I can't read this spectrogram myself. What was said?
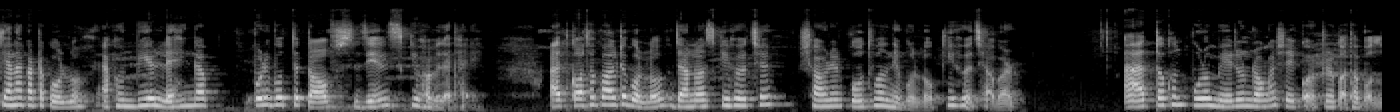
কেনাকাটা করল। এখন বিয়ের লেহেঙ্গা পরিবর্তে টপস, জিন্স কীভাবে দেখায়? আয়াত কথা পাল্টে বলল, জানো আজ কী হয়েছে? শহরের কৌতূহল নিয়ে বলল, কী হয়েছে আবার? আয়াত তখন পুরো মেরুন রঙা সেই কোর্টের কথা বলল।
